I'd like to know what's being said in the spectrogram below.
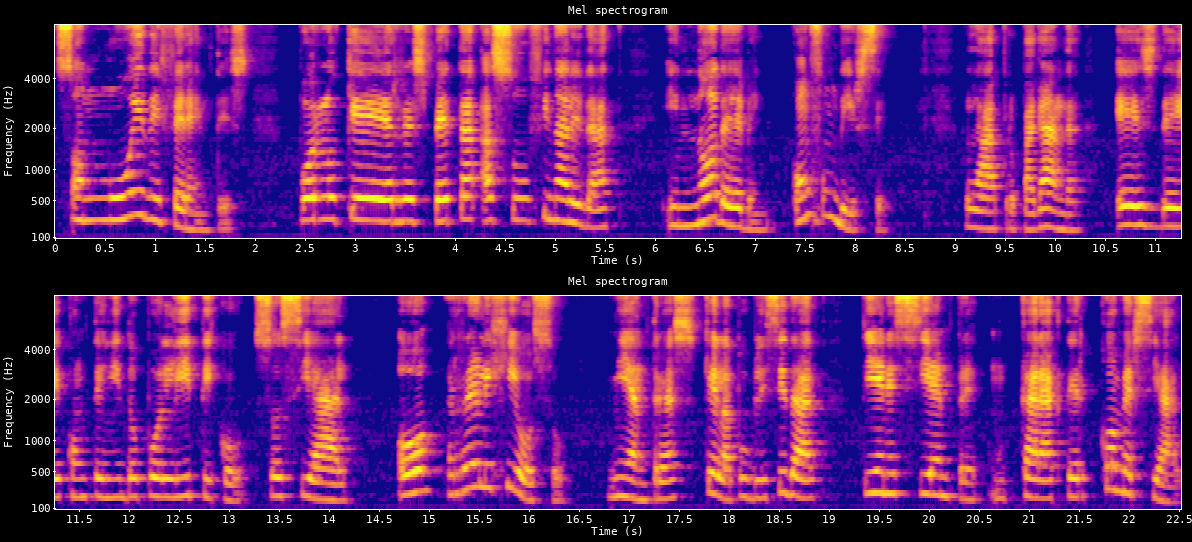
son muy diferentes, por lo que respeta a su finalidad y no deben confundirse. La propaganda es de contenido político, social, o religioso, mientras que la publicidad tiene siempre un carácter comercial.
